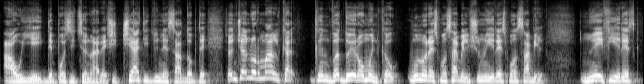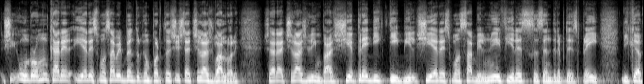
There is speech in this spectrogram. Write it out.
au ei de poziționare și ce atitudine să adopte? Și atunci e normal că când văd doi români, că unul responsabil și unul irresponsabil, nu e firesc. Și un român care e responsabil pentru că împărtășește aceleași valori și are același limbaj și e predictibil și e responsabil, nu e firesc să se îndrepte spre ei. Adică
